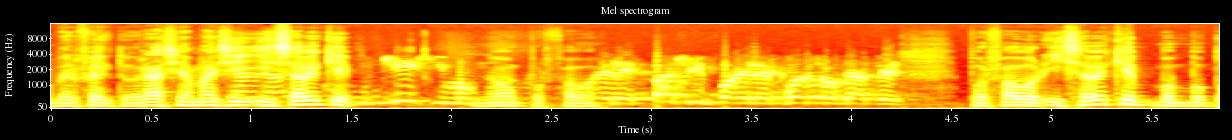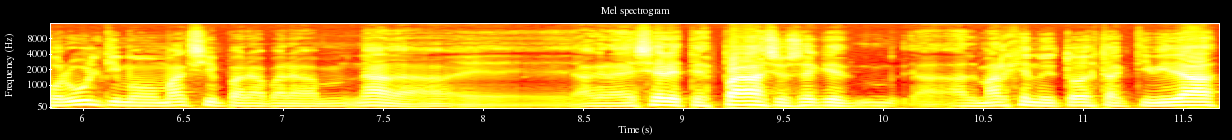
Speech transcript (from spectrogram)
Perfecto, gracias Maxi. Y sabe que... Muchísimo no, por favor. por el espacio y por el esfuerzo que haces. Por favor, y sabes que por último, Maxi, para, para nada, eh, agradecer este espacio, sé que al margen de toda esta actividad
